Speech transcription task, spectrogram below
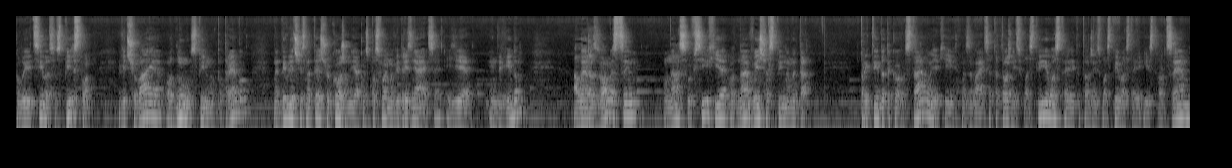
коли ціле суспільство відчуває одну спільну потребу, не дивлячись на те, що кожен якось по-своєму відрізняється і є індивідом, але разом із цим у нас у всіх є одна вища спільна мета прийти до такого стану, який називається тотожність властивостей, тотожність властивостей із Творцем.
